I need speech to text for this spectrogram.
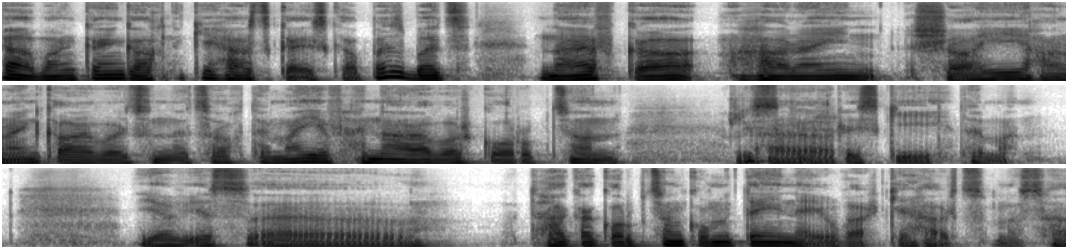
Հա, բանկային գաղտնիքի հարց կա իսկապես, բայց նաև կա հանրային շահի հանրային կարևորություն ունեցող թեմա եւ հնարավոր կոռուպցիոն Ռիսկ ա, ռիսկի թեման։ Եվ ես ա, հակակոռուպցիոն կոմիտեին էի ուղարկի հարցումս հա,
